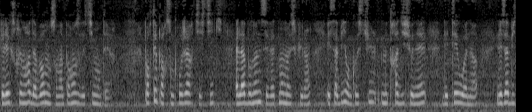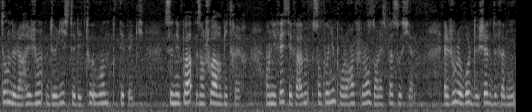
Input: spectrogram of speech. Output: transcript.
qu'elle exprimera d'abord dans son apparence vestimentaire. Portée par son projet artistique, elle abandonne ses vêtements masculins et s'habille en costume traditionnel des Tehuana, les habitantes de la région de l'Est des Tehuantepec. Ce n'est pas un choix arbitraire. En effet, ces femmes sont connues pour leur influence dans l'espace social. Elles jouent le rôle de chef de famille,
